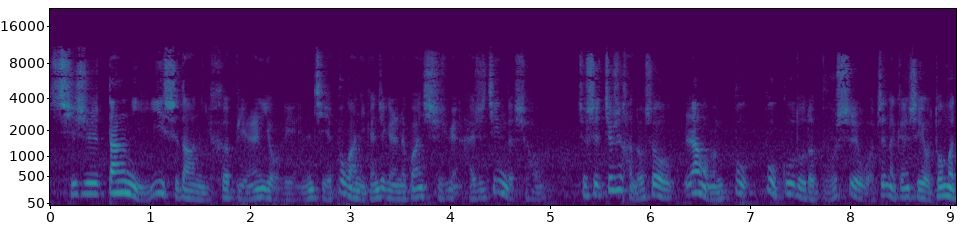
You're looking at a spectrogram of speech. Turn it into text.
其实，当你意识到你和别人有连接，不管你跟这个人的关系是远还是近的时候，就是就是很多时候让我们不不孤独的，不是我真的跟谁有多么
